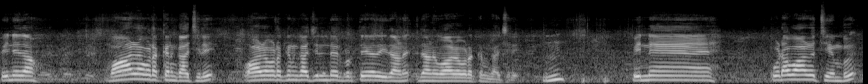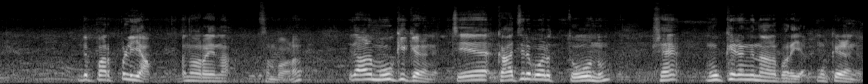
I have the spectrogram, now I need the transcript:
പിന്നെ ഇതാ വാഴവടക്കൻ കാച്ചിൽ. വാഴവടക്കൻ കാച്ചിലിന്റെ ഒരു പ്രത്യേകത ഇതാണ് ഇതാണ് വാഴവടക്കൻ കാച്ചിൽ. പിന്നെ കുടവാഴ ചേമ്പ് ഇത് പർപ്പിളിയാം എന്ന് പറയുന്ന സംഭവമാണ്. ഇതാണ് മൂക്കിക്കിഴങ്ങ്. ചേ കാച്ചിൽ പോലെ തോന്നും പക്ഷേ മൂക്കിഴങ്ങ് എന്നാണ് പറയുക മൂക്കിഴങ്ങ്.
